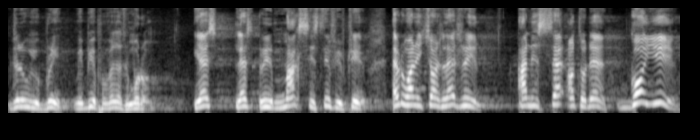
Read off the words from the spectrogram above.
You don't know who you bring. Maybe a professor tomorrow. Yes, let's read Mark 16, 15. Everyone in church, let's read. And he said unto them, Go ye.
